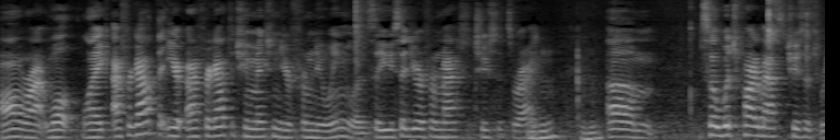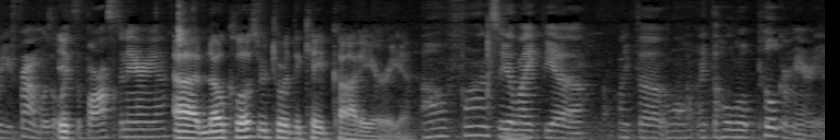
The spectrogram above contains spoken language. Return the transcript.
All right. Well, like I forgot that you're. I forgot that you mentioned you're from New England. So you said you were from Massachusetts, right? hmm hmm Um. So which part of Massachusetts were you from? Was it like the Boston area? Uh, no, closer toward the Cape Cod area. Oh, fun. So you're Mhm. like the uh, like the well, like the whole little pilgrim area.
